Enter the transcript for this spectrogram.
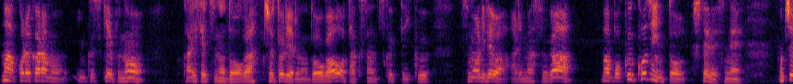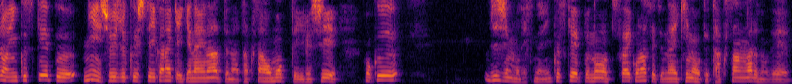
まあこれからも Inkscape の解説の動画、チュートリアルの動画をたくさん作っていくつもりではありますが、まあ僕個人としてですね、もちろん Inkscape に習熟していかなきゃいけないなっていうのはたくさん思っているし、僕自身もですね、 Inkscape の使いこなせてない機能ってたくさんあるので、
